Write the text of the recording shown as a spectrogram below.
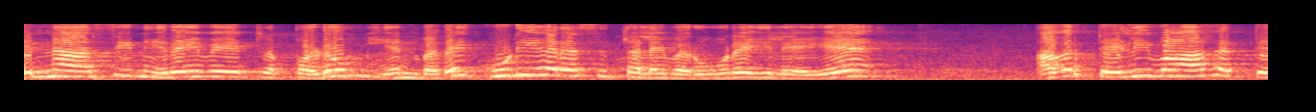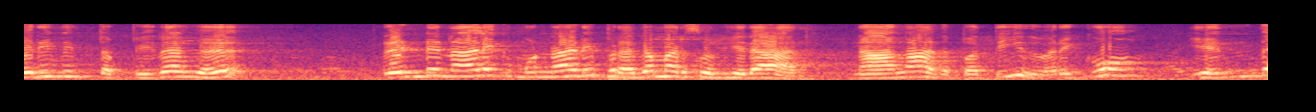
என்ஆர்சி நிறைவேற்றப்படும் என்பதை குடியரசுத் தலைவர் உரையிலேயே அவர் தெளிவாக தெரிவித்த பிறகு ரெண்டு நாளைக்கு முன்னாடி பிரதமர் சொல்கிறார் நாங்க அதை பத்தி இதுவரைக்கும் எந்த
